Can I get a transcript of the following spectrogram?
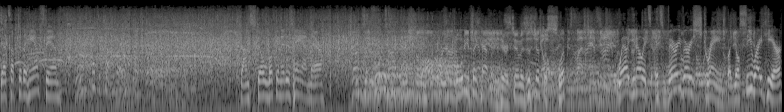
gets up to the handstand. That's a tough John's still looking at his hand there. John a four-time national all-around. What do you think happened here, Tim? Is this just a slip? His last championship. Well, you know, it's it's very, very strange, but you'll see right here,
